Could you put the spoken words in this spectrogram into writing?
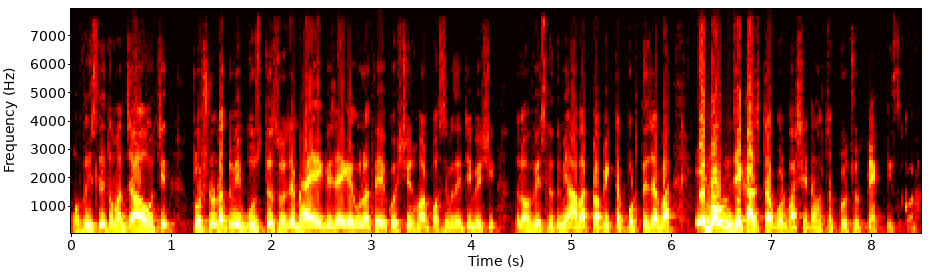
অবভিয়াসলি তোমার যাওয়া উচিত। প্রশ্নটা তুমি বুঝতেছো যে, ভাই, এই জায়গাগুলো থেকে কোয়েশ্চেন হওয়ার পসিবিলিটি বেশি। তাহলে অবভিয়াসলি তুমি আবার টপিকটা পড়তে যাবা এবং যে কাজটা করবা সেটা হচ্ছে প্রচুর প্র্যাকটিস করা।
